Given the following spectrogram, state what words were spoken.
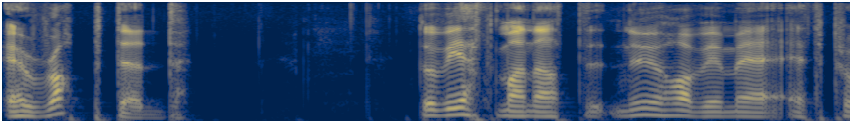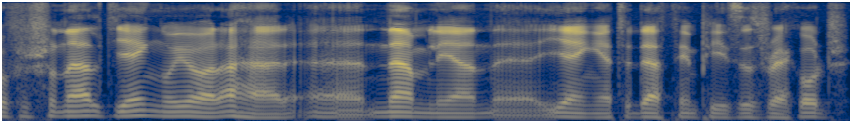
Erupted. Då vet man att nu har vi med ett professionellt gäng att göra här, eh, nämligen eh, gänget Death in Pieces Records.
